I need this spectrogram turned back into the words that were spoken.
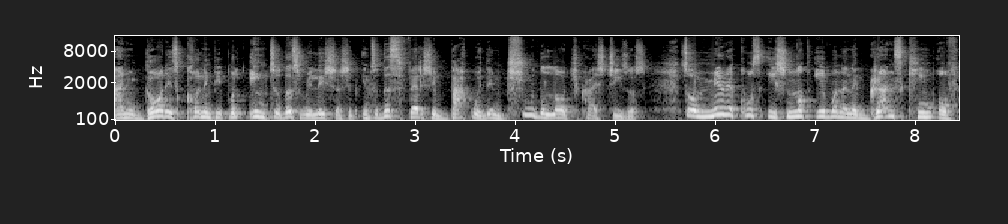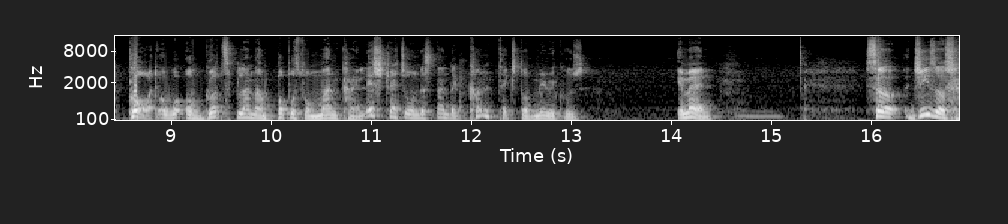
And God is calling people into this relationship, into this fellowship back with Him through the Lord Christ Jesus. So, miracles is not even in a grand scheme of God or of God's plan and purpose for mankind. Let's try to understand the context of miracles. Amen. So, Jesus,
